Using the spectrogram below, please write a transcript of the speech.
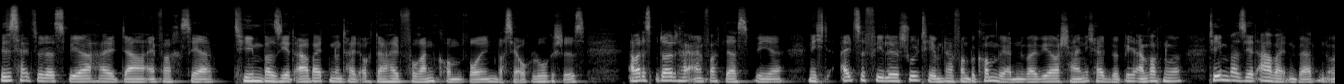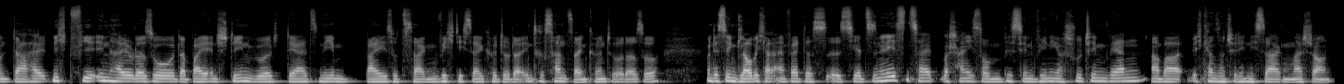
ist es halt so, dass wir halt da einfach sehr themenbasiert arbeiten und halt auch da halt vorankommen wollen, was ja auch logisch ist. Aber das bedeutet halt einfach, dass wir nicht allzu viele Schulthemen davon bekommen werden, weil wir wahrscheinlich halt wirklich einfach nur themenbasiert arbeiten werden und da halt nicht viel Inhalt oder so dabei entstehen wird, der als nebenbei sozusagen wichtig sein könnte oder interessant sein könnte oder so. Und deswegen glaube ich halt einfach, dass es jetzt in der nächsten Zeit wahrscheinlich so ein bisschen weniger Schulthemen werden, aber ich kann es natürlich nicht sagen. Mal schauen.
